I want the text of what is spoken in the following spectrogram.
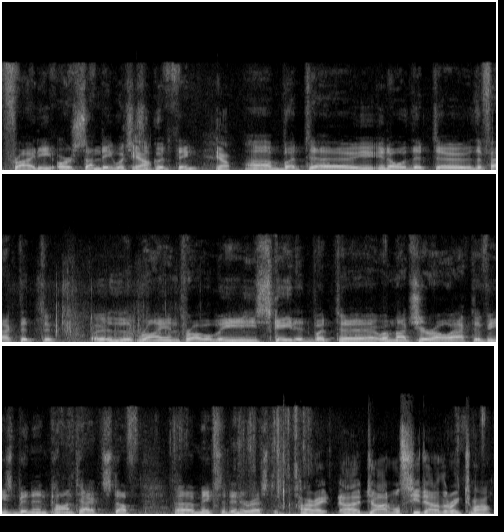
Friday or Sunday, which is Yeah. a good thing. Yep. Uh, but uh, you know that uh, the fact that, uh, that Ryan probably he skated, but uh, I'm not sure how active he's been in contact stuff, uh, makes it interesting. All right. Uh, John, we'll see you down in the rink tomorrow.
